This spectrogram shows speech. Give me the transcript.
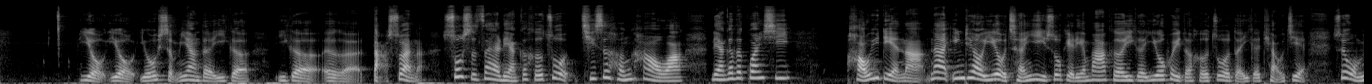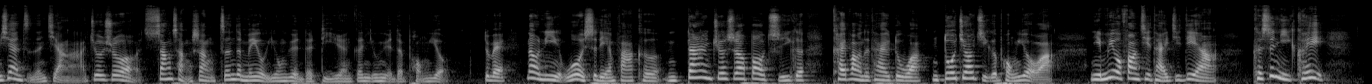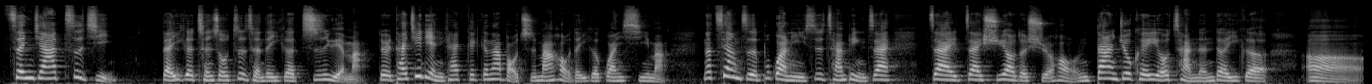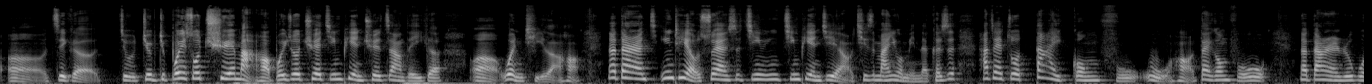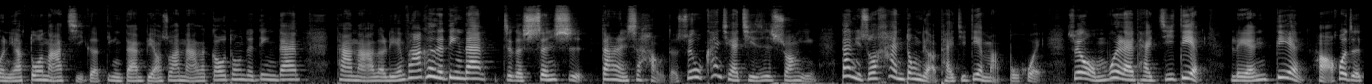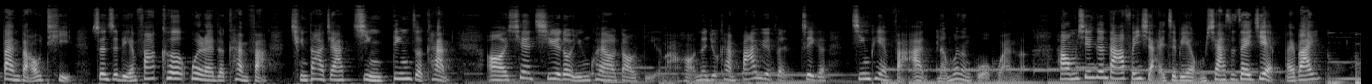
有有有什么样的一个一个呃打算了。说实在，两个合作其实很好啊，两个的关系。好一点呐、那 Intel 也有诚意说给联发科一个优惠的合作的一个条件，所以我们现在只能讲啊，就是说商场上真的没有永远的敌人跟永远的朋友，对不对？那你我也是联发科，你当然就是要保持一个开放的态度啊，你多交几个朋友啊，你没有放弃台积电啊，可是你可以增加自己的一个成熟制成的一个资源嘛，对，台积电你看可以跟他保持蛮好的一个关系嘛。那这样子，不管你是产品在在在需要的时候，你当然就可以有产能的一个呃呃这个。就就就不会说缺嘛哈，不会说缺晶片、缺这样的一个呃问题了哈。那当然，Intel 虽然是晶晶片界啊，其实蛮有名的，可是他在做代工服务哈，代工服务。那当然，如果你要多拿几个订单，比方说他拿了高通的订单，他拿了联发科的订单，这个声势当然是好的。所以我看起来其实是双赢。但你说撼动了台积电吗？不会。所以我们未来台积电、联电好，或者半导体，甚至联发科未来的看法，请大家谨。盯着看啊、呃，现在七月都已经快要到底了嘛，哈，那就看八月份这个晶片法案能不能过关了。好，我们先跟大家分享在这边，我们下次再见，拜拜。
